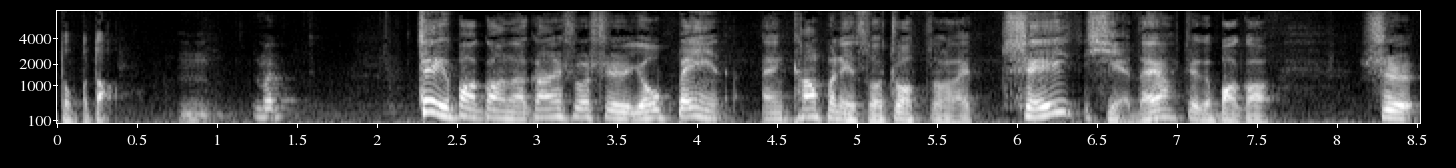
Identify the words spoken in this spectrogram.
都不到。嗯，那么这个报告呢，刚才说是由 Bain and Company 所做出来，谁写的呀？这个报告是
